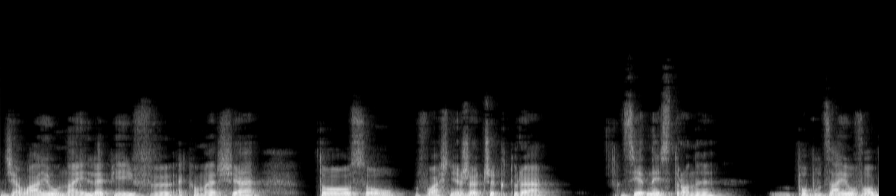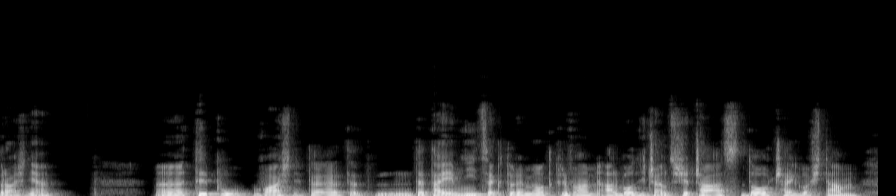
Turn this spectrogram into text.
działają najlepiej w e-commerce, to są właśnie rzeczy, które z jednej strony pobudzają wyobraźnię, typu właśnie te, te, te tajemnice, które my odkrywamy, albo odliczający się czas do czegoś tam, E,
